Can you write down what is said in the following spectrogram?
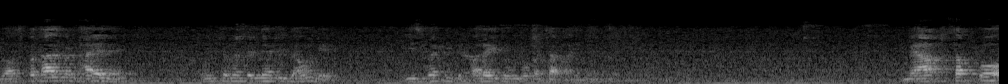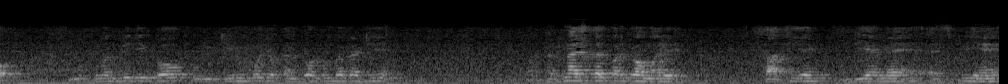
जो अस्पताल में घायल हैं, उनसे मैं मिलने भी जाऊँगे। ईश्वर की कृपा रही तो उनको बचा पाएँगे। मैं आप सबको मुख्यमंत्री जी को, पूरी टीम को जो कंट्रोल रूम में बैठी है, और घटनास्थल पर जो हमारे साथी हैं डीएम है एसपी हैं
